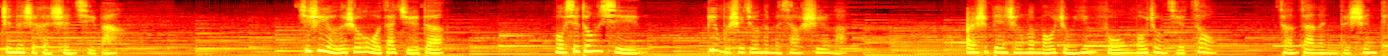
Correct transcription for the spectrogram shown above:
真的是很神奇吧？其实有的时候我在觉得，某些东西，并不是就那么消失了，而是变成了某种音符、某种节奏，藏在了你的身体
